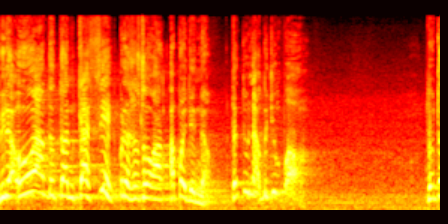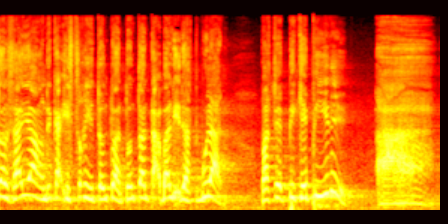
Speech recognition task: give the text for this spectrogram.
Bila orang tuan-tuan kasih pada seseorang, apa dia nak? Tentu nak berjumpa. Tuan-tuan sayang dekat isteri tuan-tuan. Tuan-tuan tak balik dah sebulan. Pasal PKP ni. Ah.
